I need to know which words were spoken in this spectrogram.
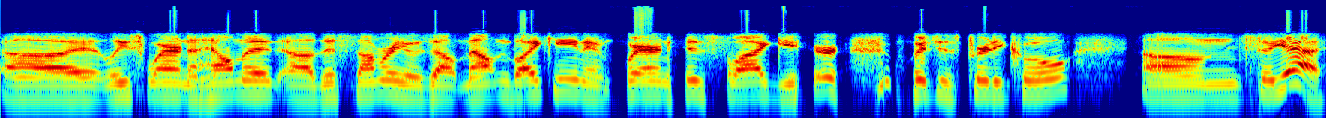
uh, at least wearing a helmet. Uh, this summer, he was out mountain biking and wearing his fly gear, which is pretty cool. Um, so yeah,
